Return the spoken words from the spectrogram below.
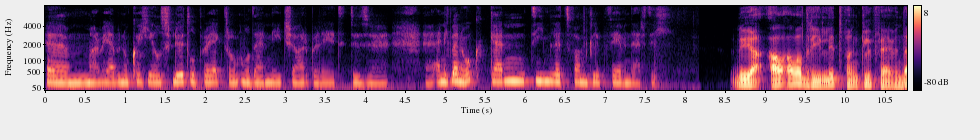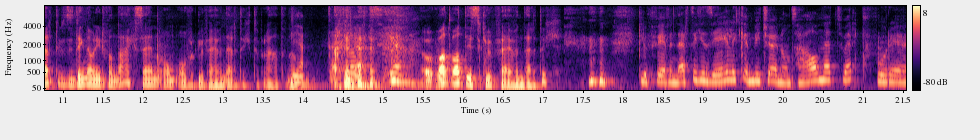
Um, maar we hebben ook een heel sleutelproject rond modern HR-beleid. Dus, uh, uh, en ik ben ook kernteamlid van Club 35. Nu ja, al, alle drie lid van Club 35. Dus ik denk dat we hier vandaag zijn om over Club 35 te praten. Dan. Ja, dat klopt. ja. Wat, wat is Club 35? Club 35 is eigenlijk een beetje een onthaalnetwerk voor, uh,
